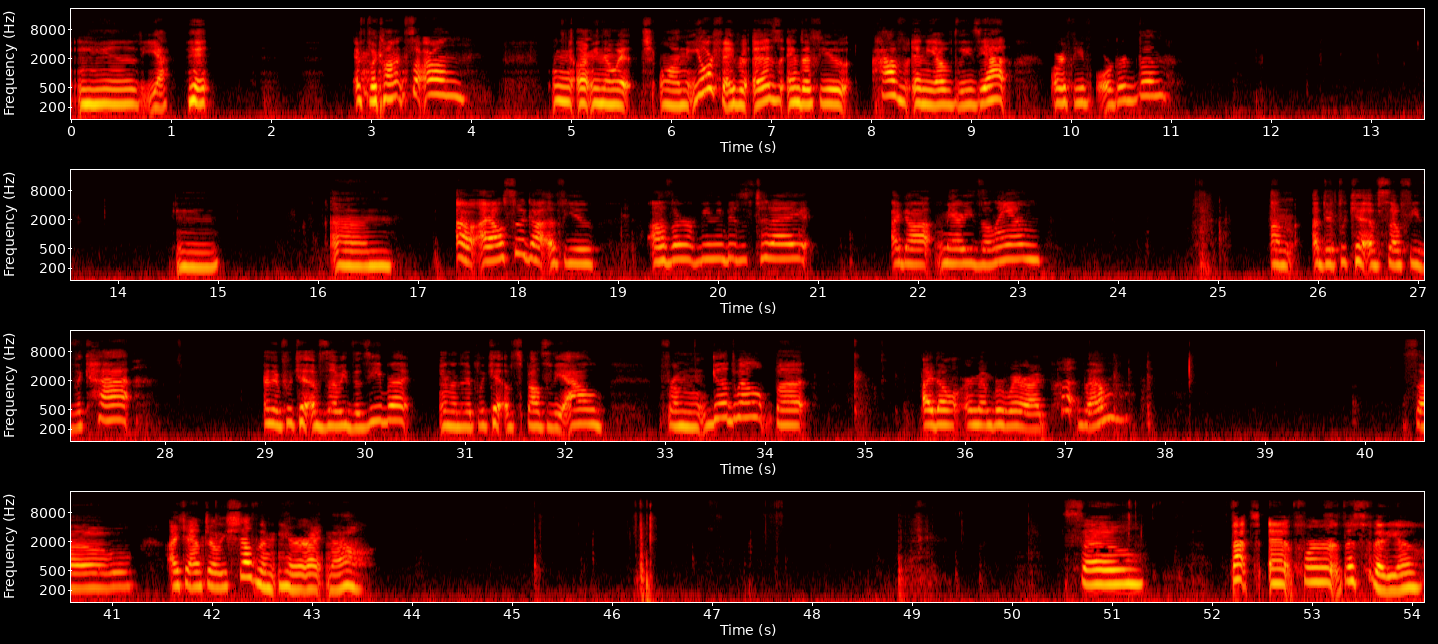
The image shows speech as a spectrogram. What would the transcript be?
and yeah. if the comments are on, let me know which one your favorite is, and if you have any of these yet, or if you've ordered them. Mm. Um, oh, I also got a few other Beanie Boos today. I got Mary the Lamb, um, a duplicate of Sophie the Cat, a duplicate of Zoe the Zebra, and a duplicate of Spells the Owl from Goodwill, but I don't remember where I put them. So I can't really show them here right now. So that's it for this video.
